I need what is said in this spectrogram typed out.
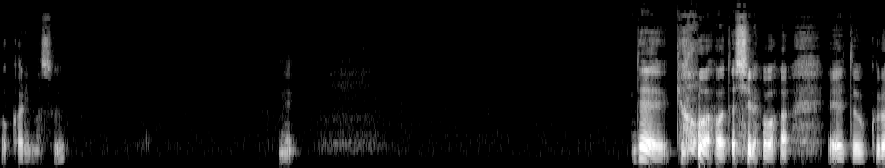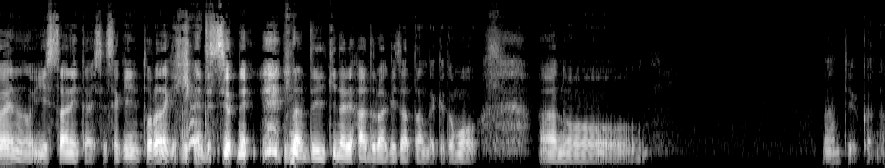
わかります？で今日は私らは、えーと、ウクライナのイースターに対して責任取らなきゃいけないんですよね。なんでいきなりハードル上げちゃったんだけどもあのなんていうかな。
